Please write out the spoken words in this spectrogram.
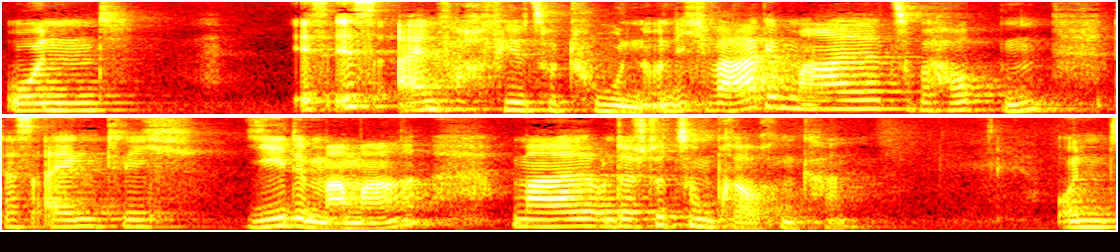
Und es ist einfach viel zu tun. Und ich wage mal zu behaupten, dass eigentlich jede Mama mal Unterstützung brauchen kann. Und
